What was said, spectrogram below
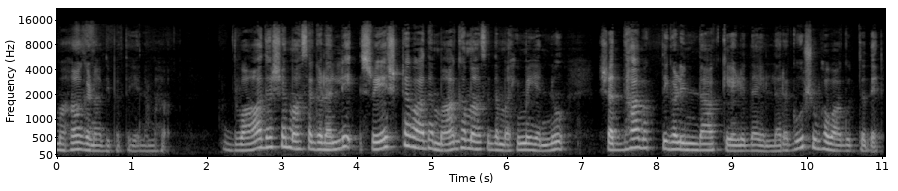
ಮಹಾಗಣಾಧಿಪತಿಯ ನಮಃ. ದ್ವಾದಶ ಮಾಸಗಳಲ್ಲಿ ಶ್ರೇಷ್ಠವಾದ ಮಾಘ ಮಾಸದ ಮಹಿಮೆಯನ್ನು ಶ್ರದ್ಧಾಭಕ್ತಿಗಳಿಂದ ಕೇಳಿದ ಎಲ್ಲರಿಗೂ ಶುಭವಾಗುತ್ತದೆ.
